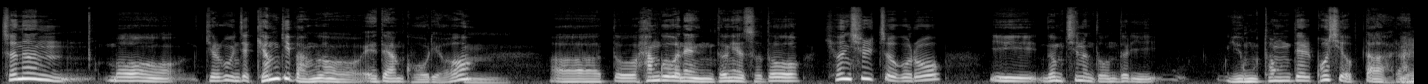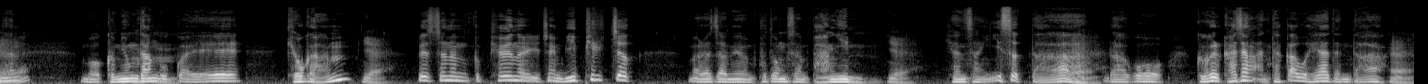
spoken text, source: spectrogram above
저는 뭐 결국 이제 경기 방어에 대한 고려, 음. 어, 또 한국은행 등에서도 현실적으로 이 넘치는 돈들이 융통될 곳이 없다라는 예. 뭐 금융당국과의 음. 교감. 예. 그래서 저는 그 표현을 일종의 미필적 말하자면 부동산 방임 예. 현상이 있었다라고 예. 그걸 가장 안타까워해야 된다. 예.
